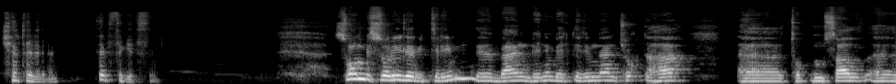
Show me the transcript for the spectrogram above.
çetelerin hepsi gitsin. Son bir soruyla bitireyim. E, Ben benim beklediğimden çok daha e, toplumsal e,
